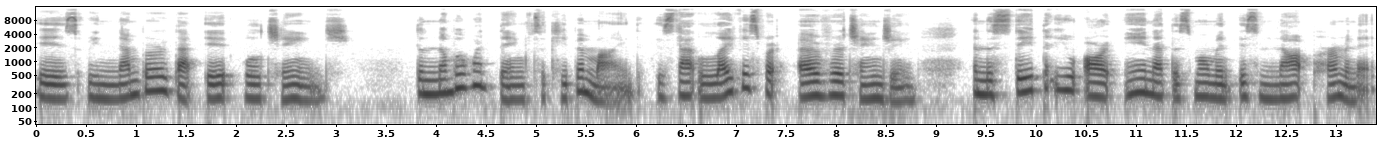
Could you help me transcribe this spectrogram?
is remember that it will change. The number one thing to keep in mind is that life is forever changing, and the state that you are in at this moment is not permanent.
